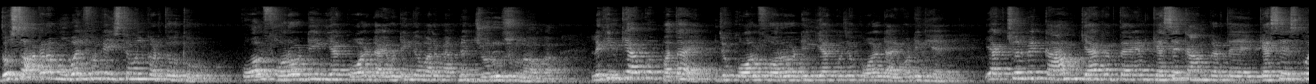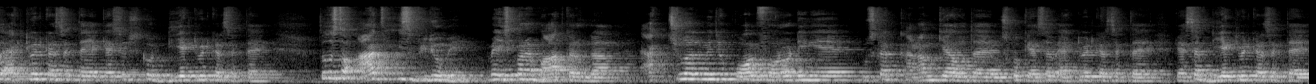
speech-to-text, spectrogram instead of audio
दोस्तों, अगर आप मोबाइल फ़ोन का इस्तेमाल करते हो तो कॉल फॉरवर्डिंग या कॉल डाइवर्टिंग के बारे में आपने ज़रूर सुना होगा। लेकिन क्या आपको पता है जो कॉल फॉरवर्डिंग या जो कॉल डाइवर्टिंग है, ये एक्चुअल में काम क्या करता है एंड कैसे काम करते हैं, कैसे इसको एक्टिवेट कर सकता है, कैसे इसको डीएक्टिवेट कर सकता है? तो दोस्तों, आज इस वीडियो में मैं इस पर बात करूँगा। एक्चुअल में जो कॉल फॉरवर्डिंग है, उसका काम क्या होता है, उसको कैसे एक्टिवेट कर सकता है, कैसे डीएक्टिवेट कर सकता है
